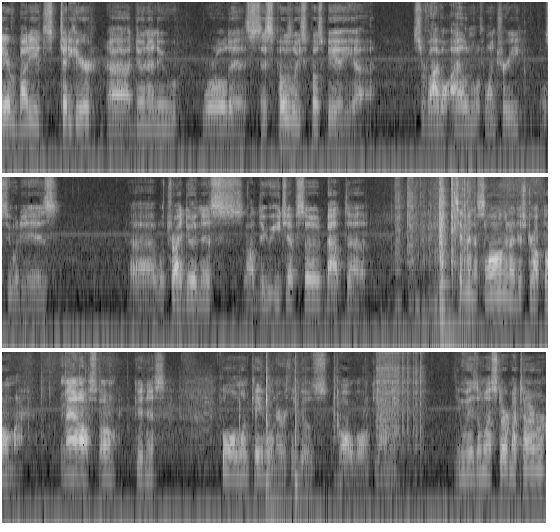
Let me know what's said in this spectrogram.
Hey everybody, it's Tedy here, uh, doing a new world. It's, it's supposedly supposed to be a uh, survival island with one tree. We'll see what it is. Uh, we'll try doing this. I'll do each episode about uh, 10 minutes long, and I just dropped on my mouse. Oh my goodness. Pull on one cable and everything goes all wonky on me. Anyways, I'm going to start my timer.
